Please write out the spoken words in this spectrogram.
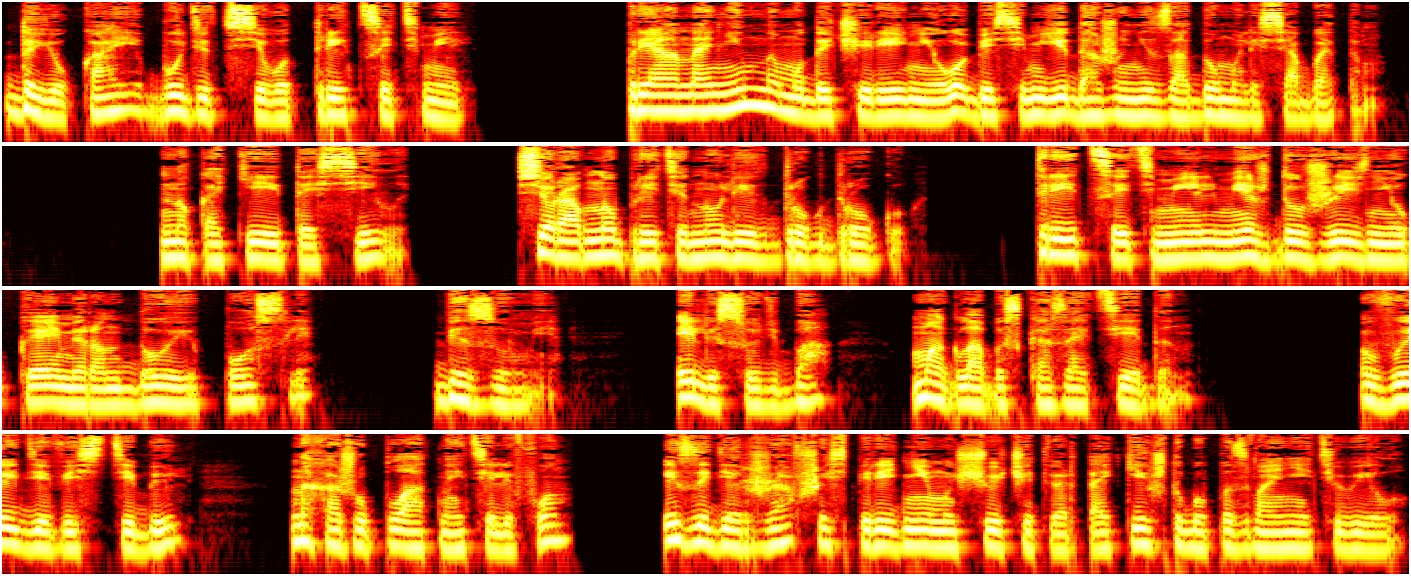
до Юкаи будет всего 30 миль. При анонимном удочерении обе семьи даже не задумались об этом. Но какие-то силы все равно притянули их друг к другу. 30 миль между жизнью Кэмерон до и после — безумие. Или судьба — могла бы сказать Эйден. Выйдя в вестибюль, нахожу платный телефон и, задержавшись перед ним, ищу четвертаки, чтобы позвонить Уиллу,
